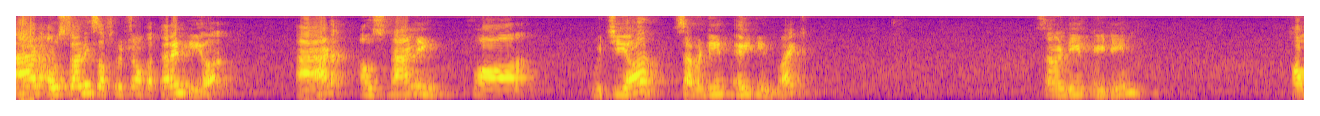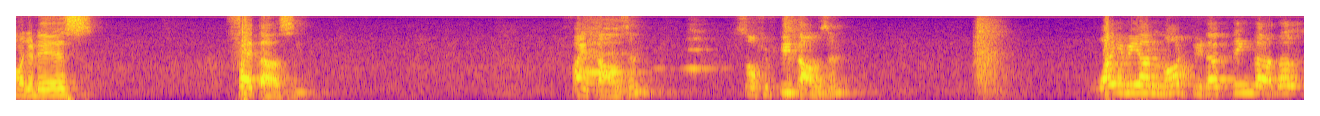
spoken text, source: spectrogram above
add outstanding subscription of the current year, add outstanding for which year? 17, 18, right? 17, 18. How much it is? 5,000. 5,000. So 50,000. Why we are not deducting the other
